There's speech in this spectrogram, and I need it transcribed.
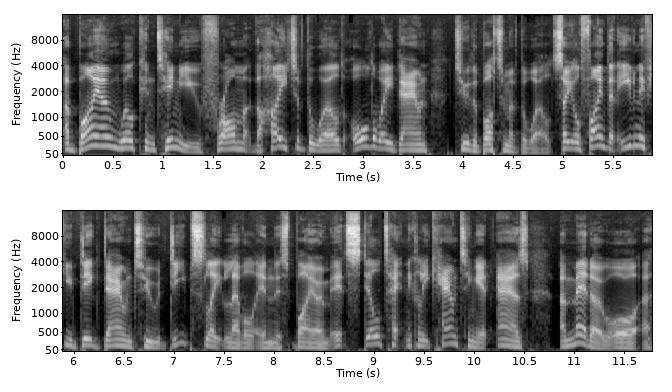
a biome will continue from the height of the world all the way down to the bottom of the world. So you'll find that even if you dig down to deepslate level in this biome, it's still technically counting it as a meadow or a,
